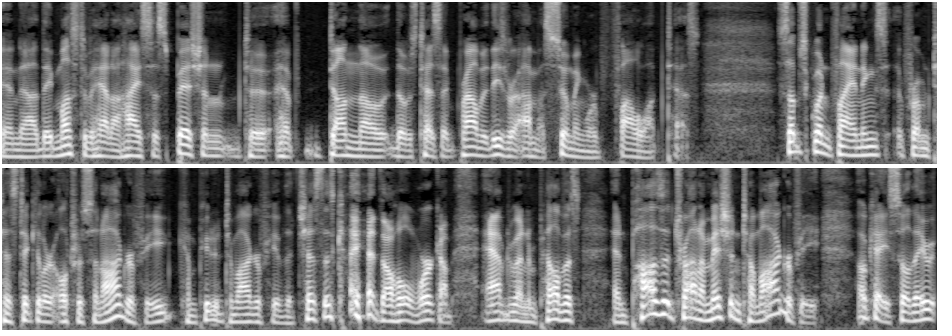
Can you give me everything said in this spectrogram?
and uh, they must have had a high suspicion to have done those, those tests. They probably these were, I'm assuming, were follow up tests. Subsequent findings from testicular ultrasonography, computed tomography of the chest. This guy had the whole workup: abdomen and pelvis, and positron emission tomography. Okay, so they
